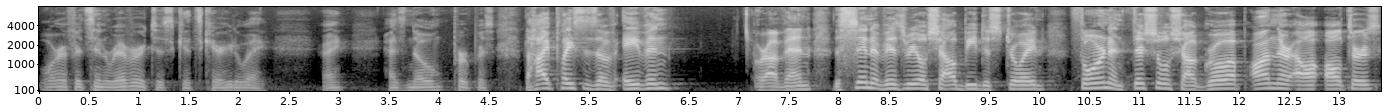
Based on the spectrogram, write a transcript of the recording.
Or if it's in a river, it just gets carried away, right? Has no purpose. The high places of Avon or Aven, the sin of Israel shall be destroyed. Thorn and thistle shall grow up on their altars,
